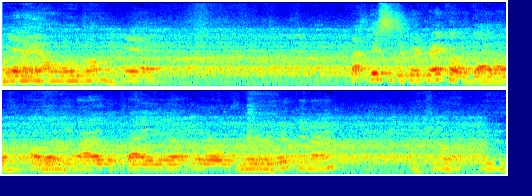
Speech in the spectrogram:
and Yeah. now all gone. yeah. But this is a good record date of, of it, you know, that they uh, were all contributed, you know. Yeah.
